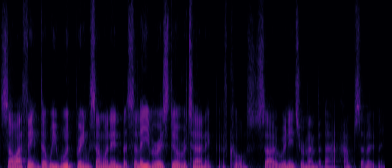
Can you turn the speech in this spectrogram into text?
So I think that we would bring someone in, but Saliba is still returning, of course. So we need to remember that, absolutely.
